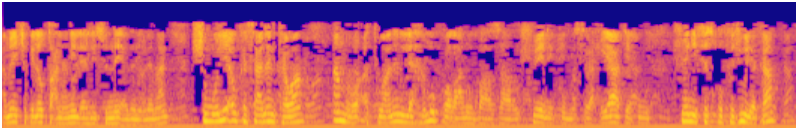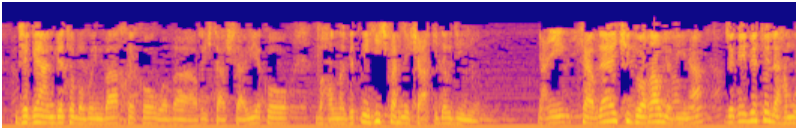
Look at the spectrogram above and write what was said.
أما يشكل لو طعناني لأهل السنة أذن علمان شمولية أو كسانا كوا أمر أتوانا لهمك ولانو بازار وشوينك ومسرحياتك وشويني فسق وفجورك جگان بيتو ببوين باخك وبا ريشتا الشاويك بهل نقتني هيش فهمي عقيدة ودينيو يعني كابرايكي دوراو لدينا جگەی بێتۆ لە هەموو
